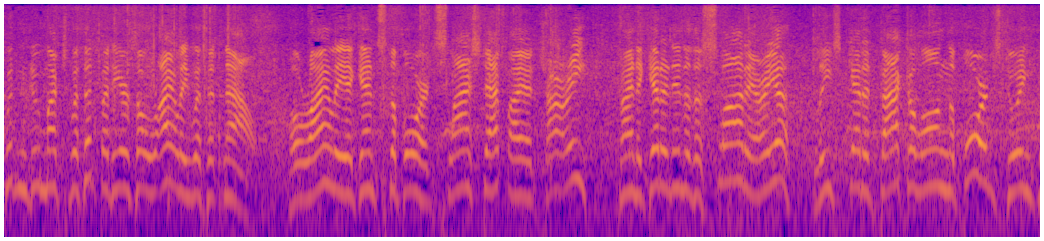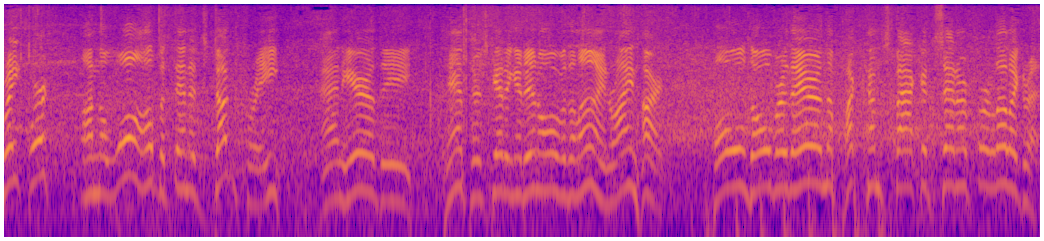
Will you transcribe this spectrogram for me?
couldn't do much with it. But here's O'Reilly with it now. O'Reilly against the board, slashed at by Acciari, trying to get it into the slot area. Leafs get it back along the boards, doing great work on the wall, but then it's dug free. And here the Panthers getting it in over the line. Reinhart bowled over there, and the puck comes back at center for Liljegren.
